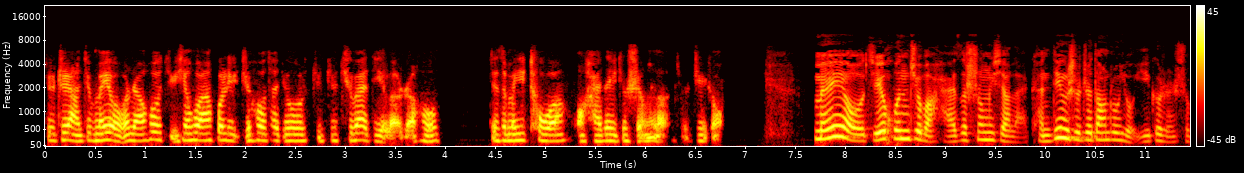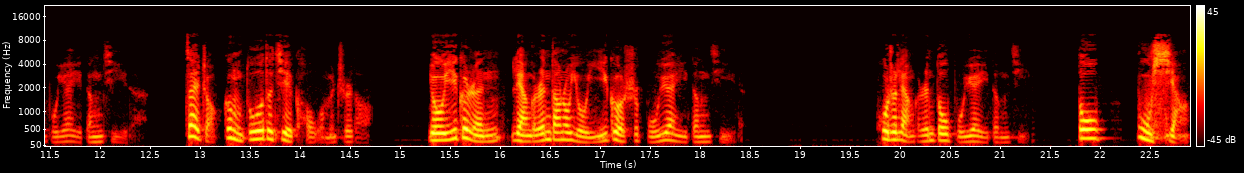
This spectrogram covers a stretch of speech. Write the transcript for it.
就这样就没有，然后举行完婚礼之后，他就就就去外地了，然后就这么一拖，我孩子也就生了，就这种，没有结婚就把孩子生下来，肯定是这当中有一个人是不愿意登记的，再找更多的借口，我们知道有一个人，两个人当中有一个是不愿意登记的，或者两个人都不愿意登记，都不想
